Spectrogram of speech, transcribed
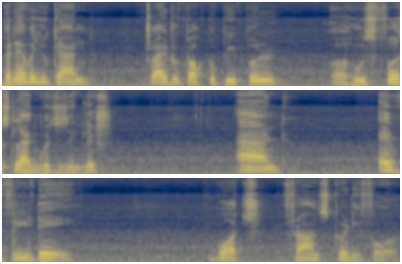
Whenever you can, try to talk to people uh, whose first language is English, and every day watch France 24.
